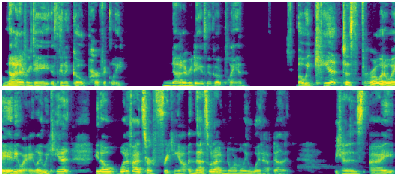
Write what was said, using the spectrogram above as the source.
Not every day is gonna go perfectly. Not every day is gonna go to plan. But we can't just throw it away anyway. Like we can't, you know, what if I had started freaking out? And that's what I normally would have done because I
